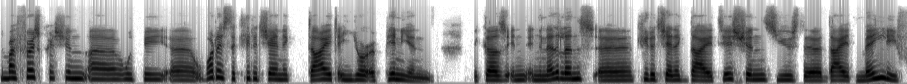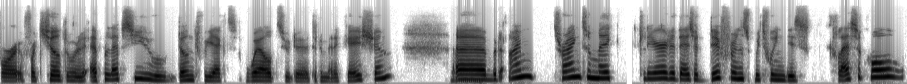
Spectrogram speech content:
my first question uh, would be, uh, what is the ketogenic diet in your opinion? Because in, in the Netherlands, uh, ketogenic dietitians use the diet mainly for, for children with epilepsy who don't react well to the, to the medication. Mm. but I'm trying to make clear that there's a difference between this classical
